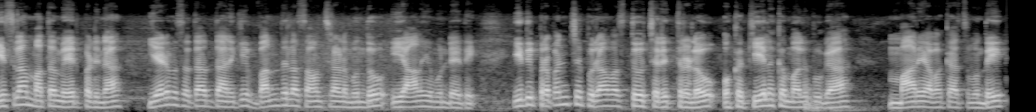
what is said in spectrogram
ఇస్లాం మతం ఏర్పడిన ఏడవ శతాబ్దానికి వందల సంవత్సరాల ముందు ఈ ఆలయం ఉండేది. ఇది ప్రపంచ పురావస్తు చరిత్రలో ఒక కీలక మలుపుగా మారే అవకాశం ఉంది.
